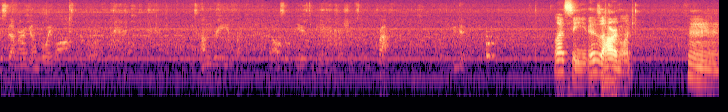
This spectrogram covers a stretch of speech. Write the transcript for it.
discover a young boy lost in the world of football. He's hungry and frightened, but also appears to be in possession of stolen property. What do you do? Let's see. This is a hard one. Hmm.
